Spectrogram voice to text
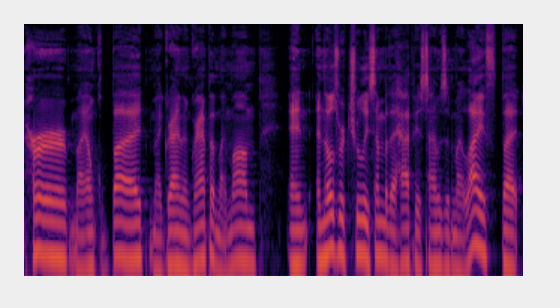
Her, my Uncle Bud, my grandma and grandpa, my mom and and those were truly some of the happiest times of my life. But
